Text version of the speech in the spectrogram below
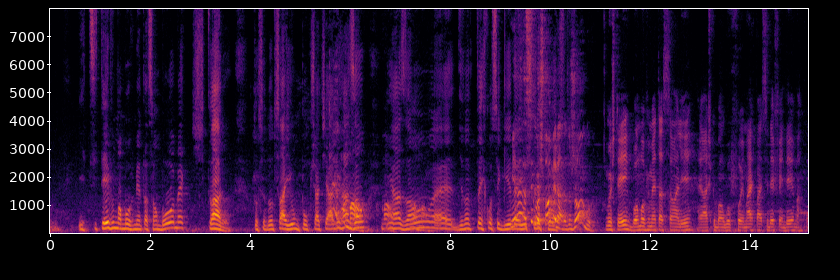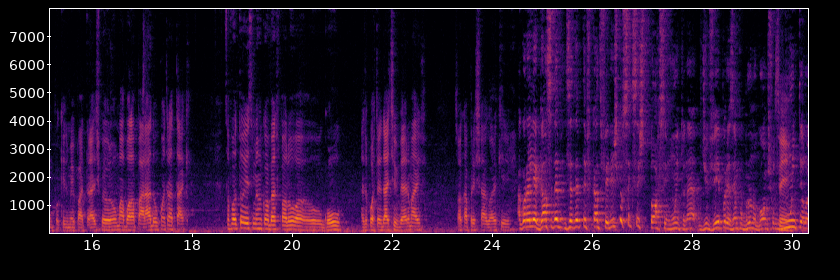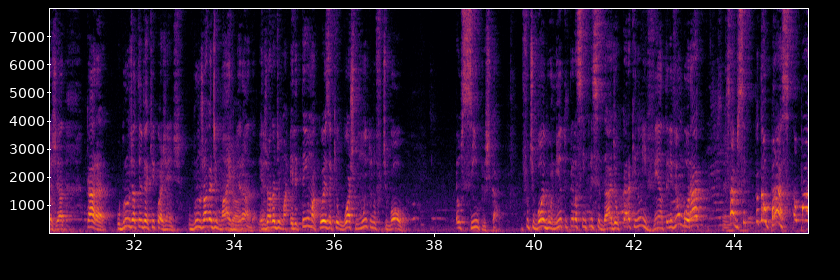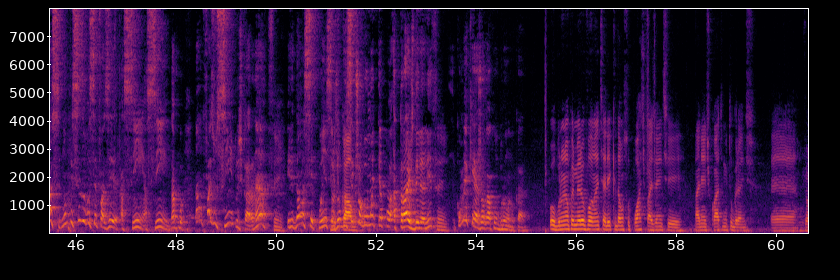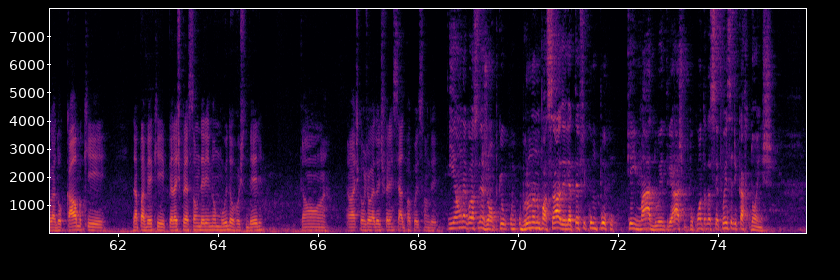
E se teve uma movimentação boa, mas, claro, o torcedor saiu um pouco chateado É, em normal, razão, normal, em razão é, de não ter conseguido. Miranda, você três gostou, pontos. Miranda, do jogo? Gostei, boa movimentação ali. Eu acho que o Bangu foi mais para se defender, marcou um pouquinho do meio para trás, esperou uma bola parada ou um contra-ataque. Só faltou isso mesmo que o Roberto falou, o gol, as oportunidades tiveram, mas só caprichar agora que Agora é legal, você deve, você deve ter ficado feliz, que eu sei que vocês torcem muito, né? De ver, por exemplo, o Bruno Gomes foi Sim. muito elogiado. Cara, o Bruno já esteve aqui com a gente. O Bruno joga demais, Miranda. Ele joga demais. Ele tem uma coisa que eu gosto muito no futebol. É o simples, cara. O futebol é bonito pela simplicidade. É o cara que não inventa. Ele vê um buraco, sabe? Você dá o passe, dá o passe. Não precisa você fazer assim, assim. Dá Não, faz o simples, cara, né? Sim. Ele dá uma sequência. Muito Jogo, você calmo. que jogou muito tempo atrás dele ali. Sim. Como é que é jogar com o Bruno, cara? Pô, o Bruno é o primeiro volante ali que dá um suporte pra gente, pra linha de quatro, muito grande. É um jogador calmo que dá pra ver que pela expressão dele não muda o rosto dele. Então, eu acho que é um jogador diferenciado pra posição dele. E é um negócio, né, João? Porque o, o Bruno, ano passado, ele até ficou um pouco queimado, entre aspas, por conta da sequência de cartões.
